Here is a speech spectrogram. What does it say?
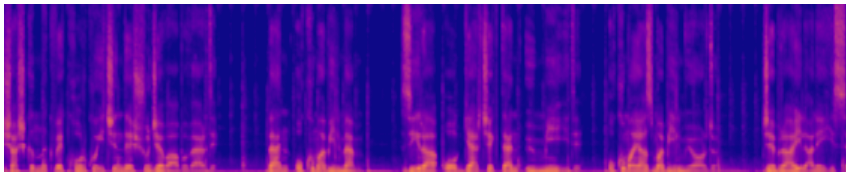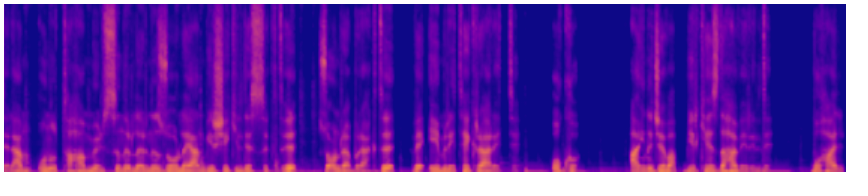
şaşkınlık ve korku içinde şu cevabı verdi. Ben okuma bilmem. Zira o gerçekten ümmi idi. Okuma yazma bilmiyordu. Cebrail aleyhisselam onu tahammül sınırlarını zorlayan bir şekilde sıktı, sonra bıraktı ve emri tekrar etti. Oku. Aynı cevap bir kez daha verildi. Bu hal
